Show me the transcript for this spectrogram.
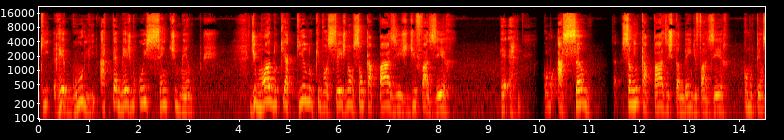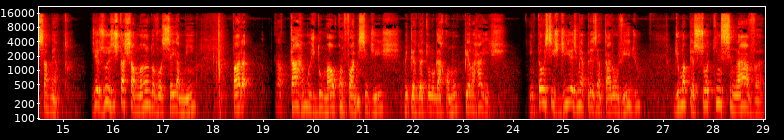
que regule até mesmo os sentimentos. De modo que aquilo que vocês não são capazes de fazer é, é como ação, são incapazes também de fazer como pensamento. Jesus está chamando a você e a mim para tratarmos do mal, conforme se diz, me perdoe aqui o lugar comum, pela raiz. Então, esses dias me apresentaram um vídeo de uma pessoa que ensinava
